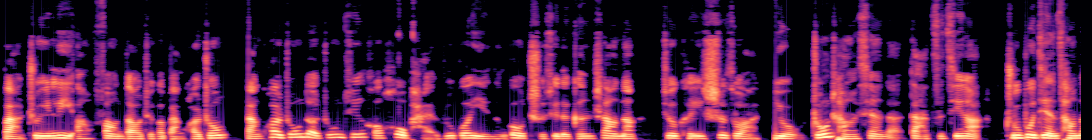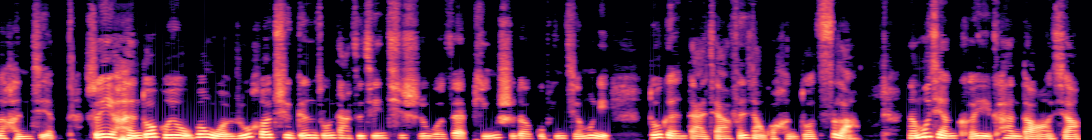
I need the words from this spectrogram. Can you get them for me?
把注意力啊放到这个板块中。板块中的中军和后排，如果也能够持续的跟上呢，就可以视作啊有中长线的大资金啊逐步建仓的痕迹。所以很多朋友问我如何去跟踪大资金，其实我在平时的股评节目里都跟大家分享过很多次了。那目前可以看到啊，像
